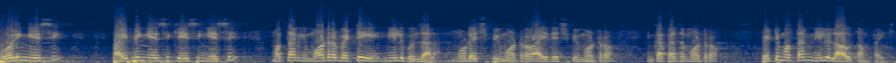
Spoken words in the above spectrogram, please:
బోరింగ్ వేసి పైపింగ్ వేసి కేసింగ్ వేసి మొత్తానికి మోటార్ పెట్టి నీళ్ళు గుంజాల. మూడు హెచ్పి మోటారో ఐదు హెచ్పి మోటారో ఇంకా పెద్ద మోటారో పెట్టి మొత్తానికి నీళ్ళు లాగుతాం పైకి.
